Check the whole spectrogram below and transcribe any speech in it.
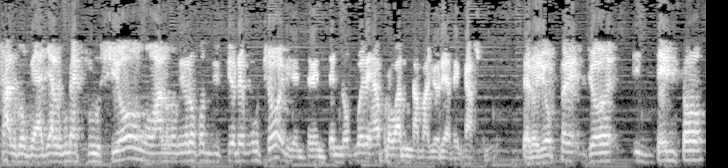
salvo que haya alguna expulsión o algo que lo condicione mucho, evidentemente no puedes aprobar en la mayoría de casos. Pero yo, yo intento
